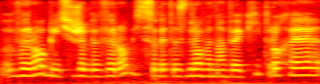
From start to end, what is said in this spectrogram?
wyrobić, żeby wyrobić sobie te zdrowe nawyki, trochę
